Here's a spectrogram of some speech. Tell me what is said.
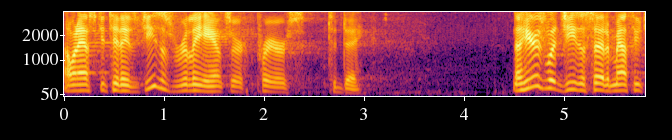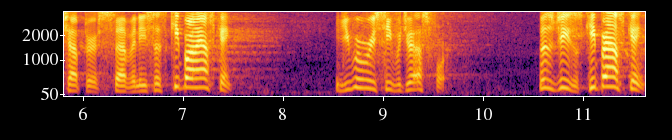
I want to ask you today does Jesus really answer prayers today? Now, here's what Jesus said in Matthew chapter 7. He says, Keep on asking, and you will receive what you ask for. This is Jesus. Keep asking,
